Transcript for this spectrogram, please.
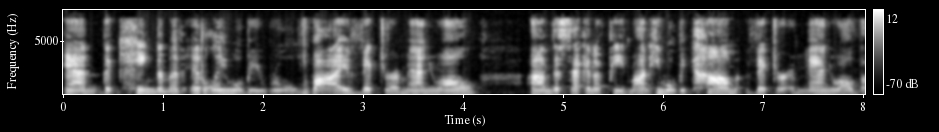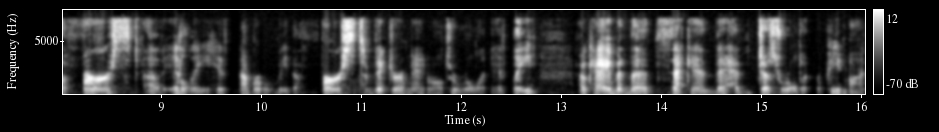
And the Kingdom of Italy will be ruled by Victor Emmanuel um, the second of Piedmont. He will become Victor Emmanuel the first of Italy. His number will be the first Victor Emmanuel to rule in Italy. Okay, but the second that had just ruled over Piedmont.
